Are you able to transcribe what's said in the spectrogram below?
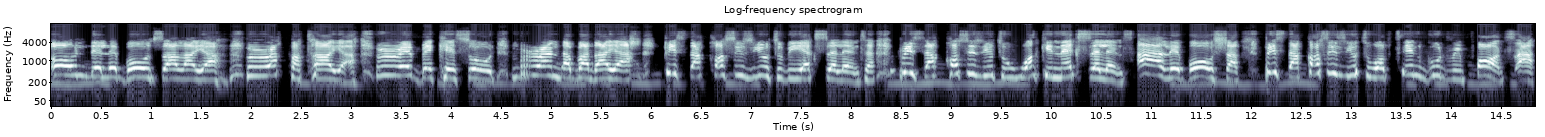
Ondele bozalaya. Rakataya. Rebekeso. Brandabadaya. Peace that causes you to be excellent. Peace that causes you to walk in excellence. Alebosha. Peace that causes you to obtain good reports. Ah.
